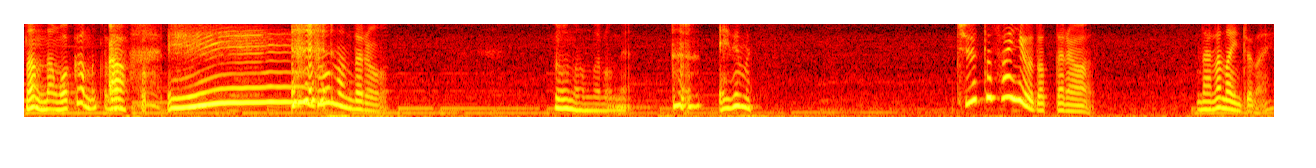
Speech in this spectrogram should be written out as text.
なんなん？分かんなくない？えー、どうなんだろう？どうなんだろうね。えでも中途採用だったらならないんじゃない？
